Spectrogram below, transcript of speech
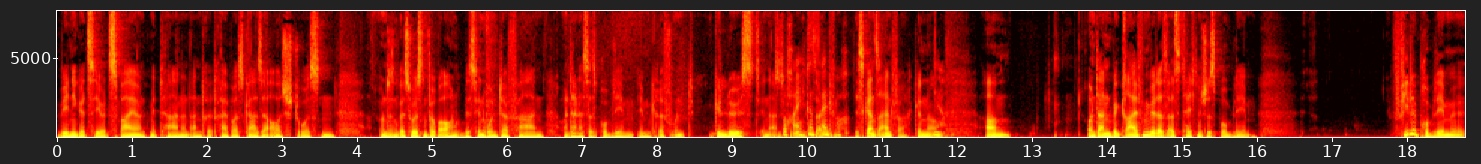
weniger CO2 und Methan und andere Treibhausgase ausstoßen, unseren Ressourcenverbrauch ein bisschen runterfahren und dann ist das Problem im Griff und gelöst in Ist doch eigentlich ganz einfach. Ist ganz einfach, genau. Ja. Ähm, und dann begreifen wir das als technisches Problem. Viele Probleme,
